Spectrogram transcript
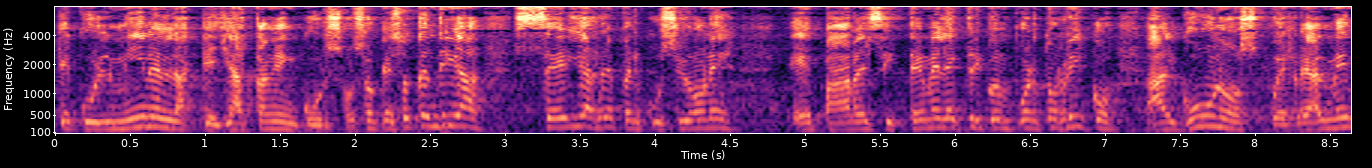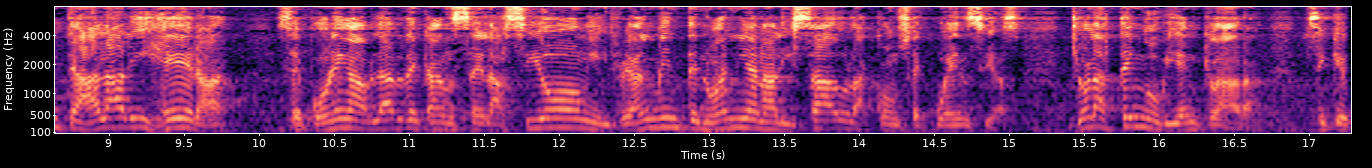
que culminen las que ya están en curso. O sea, que eso tendría serias repercusiones eh, para el sistema eléctrico en Puerto Rico. Algunos, pues realmente a la ligera, se ponen a hablar de cancelación y realmente no han ni analizado las consecuencias. Yo las tengo bien claras. Así que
